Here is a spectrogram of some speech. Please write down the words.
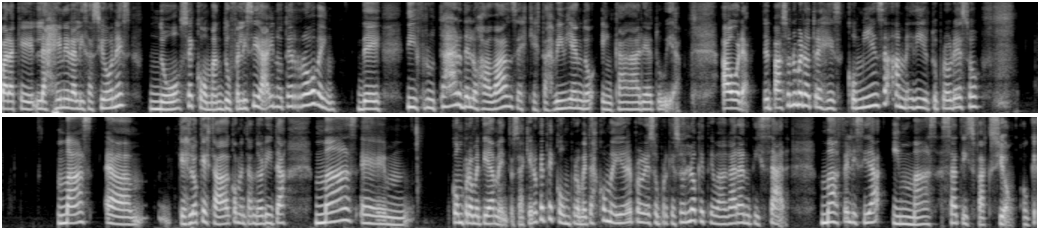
para que las generalizaciones no se coman tu felicidad y no te roben de disfrutar de los avances que estás viviendo en cada área de tu vida. Ahora, el paso número tres es comienza a medir tu progreso más que es lo que estaba comentando ahorita, más em, comprometidamente. O sea, quiero que te comprometas con medir el progreso porque eso es lo que te va a garantizar más felicidad y más satisfacción, ¿ok?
